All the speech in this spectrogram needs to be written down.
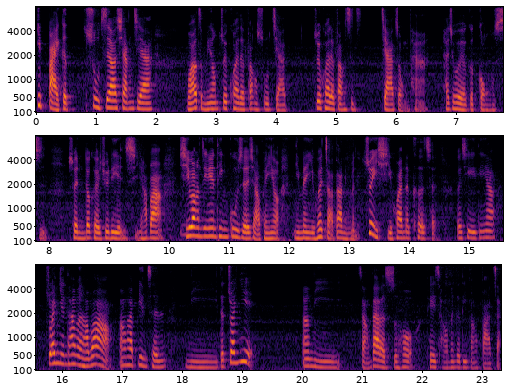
一百个数字要相加，我要怎么用最快的方式加？最快的方式加重它，它就会有个公式。所以你都可以去练习，好不好？希望今天听故事的小朋友，你们也会找到你们最喜欢的课程，而且一定要钻研它们，好不好？让它变成你的专业，当你长大的时候，可以朝那个地方发展。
